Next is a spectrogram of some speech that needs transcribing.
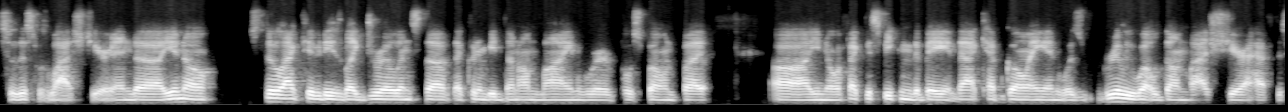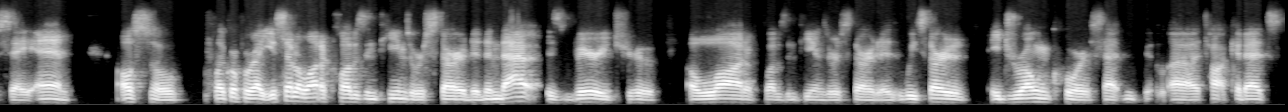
So this was last year. And, uh, you know, still activities like drill and stuff that couldn't be done online were postponed. But uh, you know, effective speaking debate that kept going and was really well done last year, I have to say. And also, like Corporal Wright, you said a lot of clubs and teams were started, and that is very true. A lot of clubs and teams were started. We started a drone course that uh, taught cadets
